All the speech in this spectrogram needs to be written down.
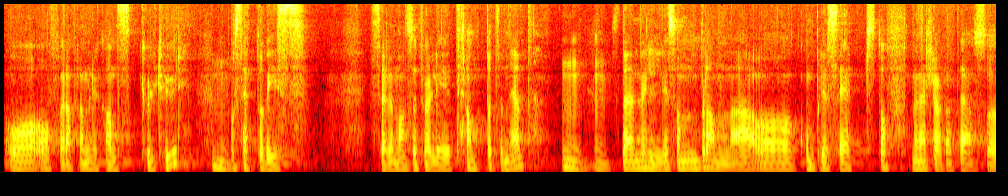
og, og for afroamerikansk kultur. På sett og vis. Selv om han selvfølgelig trampet det ned. Mm, mm. Så Det er en veldig sånn blanda og komplisert stoff, men det er klart at det er også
